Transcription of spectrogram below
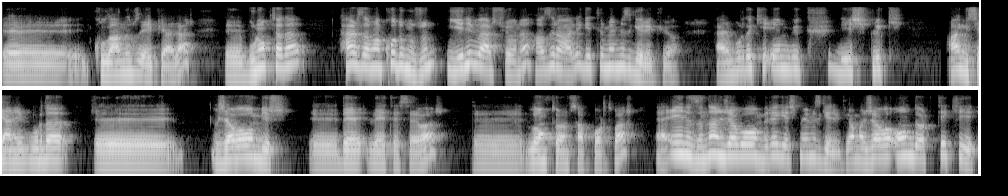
e, kullandığımız API'ler. E, bu noktada her zaman kodumuzun yeni versiyonu hazır hale getirmemiz gerekiyor. Yani buradaki en büyük değişiklik hangisi? Yani burada e, Java 11 e, de LTS var e, long term support var. Yani en azından Java 11'e geçmemiz gerekiyor. Ama Java 14'teki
